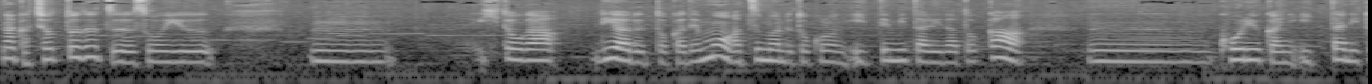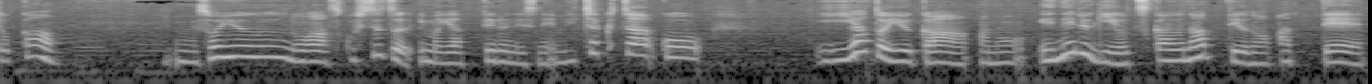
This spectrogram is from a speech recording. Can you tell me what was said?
なんかちょっとずつそういううん人がリアルとかでも集まるところに行ってみたりだとかうーん交流会に行ったりとか、うん、そういうのは少しずつ今やってるんですね。めちゃくちゃこう嫌というかあのエネルギーを使うなっていうのはあって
